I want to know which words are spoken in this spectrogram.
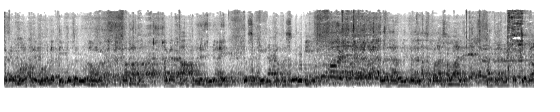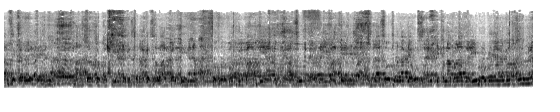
اگر موت نے مہلت دی تو ضرور آؤں گا۔ کہا، بابا، اگر آپ نہیں آئے تو سکینہ کہاں سوئے گی؟ دارو یہ ننھا سا بڑا سوال ہے۔ ہر گھر میں بچے باہر سے کر لیتے ہیں نا۔ خاص طور پر بچیاں جب اس طرح کے سوال کرتی ہیں نا، تو غربت میں باپ کی آنکھوں میں آنسو ٹھہر نہیں پاتے ہیں۔ ذرا سوچو نا کہ حسین کتنا بڑا غریب ہو گیا ہے مقتل میں۔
